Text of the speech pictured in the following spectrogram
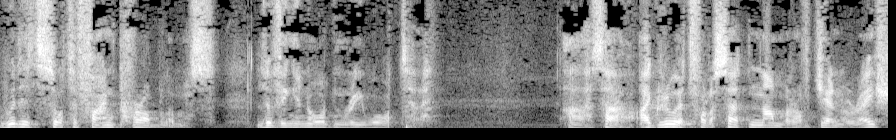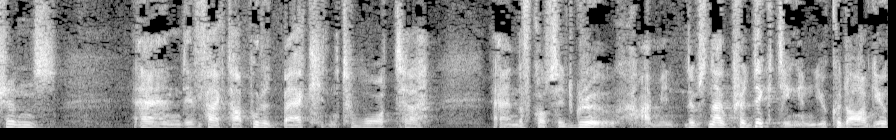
would it sort of find problems living in ordinary water? Uh, so I grew it for a certain number of generations, and in fact I put it back into water, of course it grew. I mean, there was no predicting, and you could argue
